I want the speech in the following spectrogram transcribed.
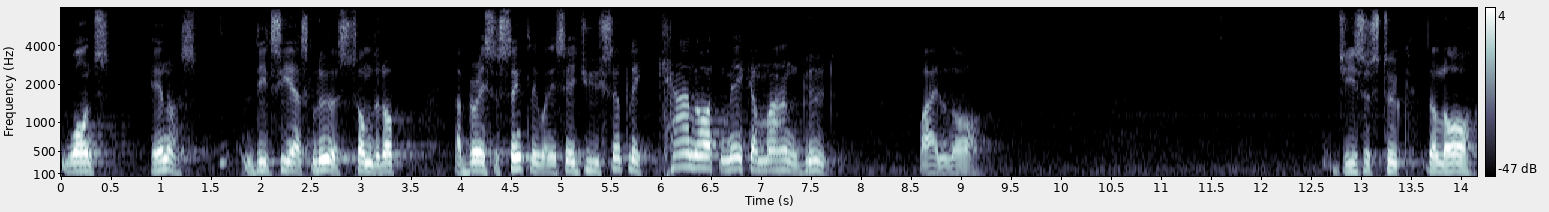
wants in us. Indeed, C.S. Lewis summed it up uh, very succinctly when he said, You simply cannot make a man good by law. Jesus took the law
